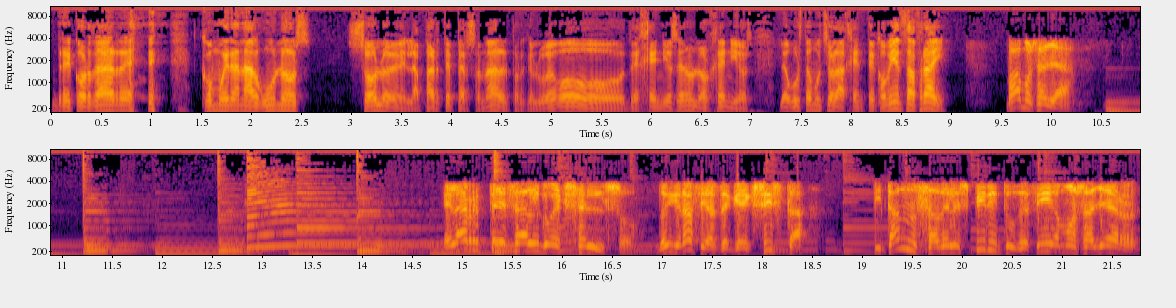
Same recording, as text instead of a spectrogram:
recordar cómo eran algunos solo en la parte personal, porque luego de genios eran unos genios. Le gusta mucho a la gente. Comienza, Fray. Vamos allá. El arte es algo excelso. Doy gracias de que exista. Pitanza del espíritu, decíamos ayer.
